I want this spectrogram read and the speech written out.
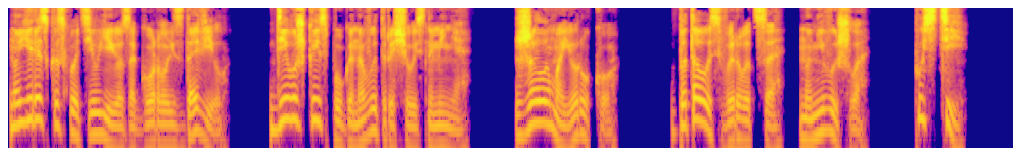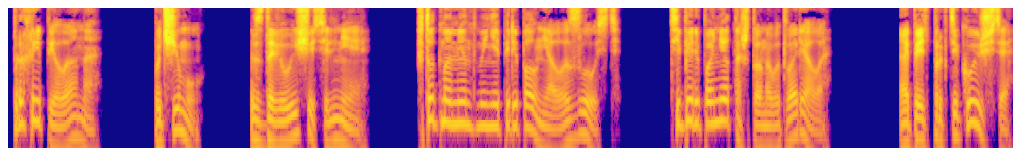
Но я резко схватил ее за горло и сдавил. Девушка испуганно вытаращилась на меня. Сжала мою руку. Пыталась вырваться, но не вышло. «Пусти!» — прохрипела она. «Почему?» — сдавил еще сильнее. В тот момент меня переполняла злость. Теперь понятно, что она вытворяла. «Опять практикуешься?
